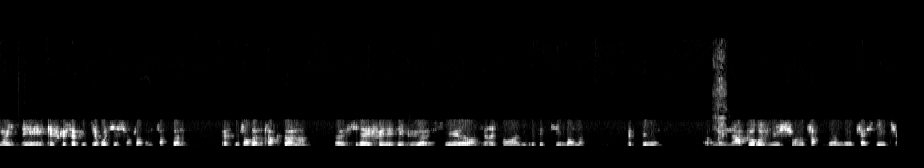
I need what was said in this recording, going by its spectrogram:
Oui, et qu'est-ce que ça veut dire aussi sur Jordan Clarkson? Parce que Jordan Clarkson, euh, s'il avait fait des débuts assez euh, intéressants du côté de Cleveland cette saison, on est un peu revenu sur le Clarkson classique,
